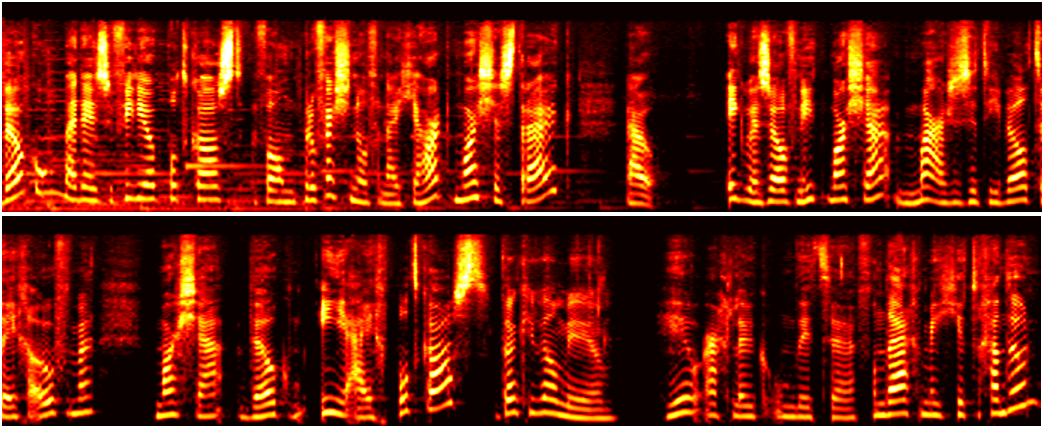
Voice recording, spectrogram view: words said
Welkom bij deze videopodcast van Professional vanuit je hart, Marcia Struik. Nou, ik ben zelf niet Marcia, maar ze zit hier wel tegenover me. Marcia, welkom in je eigen podcast. Dankjewel Mirjam. Heel erg leuk om dit uh, vandaag met je te gaan doen.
